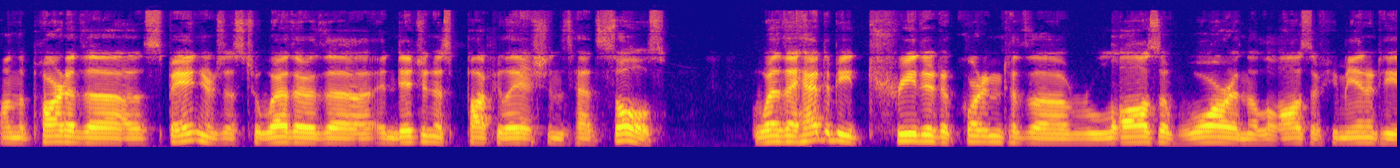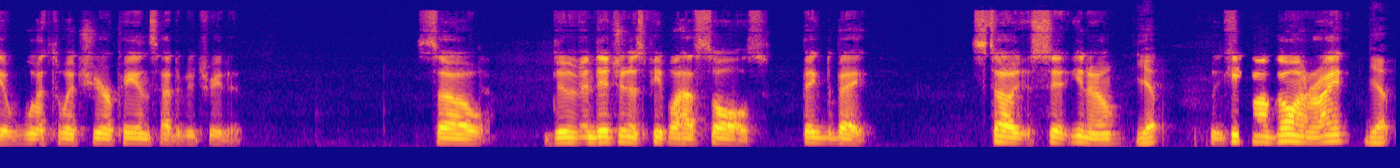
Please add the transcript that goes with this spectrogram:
on the part of the Spaniards as to whether the indigenous populations had souls, whether they had to be treated according to the laws of war and the laws of humanity with which Europeans had to be treated. So, do indigenous people have souls? Big debate. So, you know, Yep. We keep on going, right? Yep.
